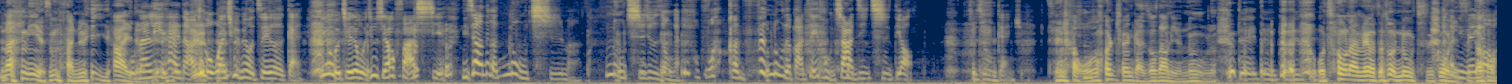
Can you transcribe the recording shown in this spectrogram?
那你也是蛮厉害的。我蛮厉害的，而且我完全没有罪恶感，因为我觉得我就是要发泄。你知道那个怒吃嘛？怒吃就是这种感觉，我很愤怒的把这一桶炸鸡吃掉，就这种感觉。天哪，我 完全感受到你的怒了。对对对，我从来没有这么怒吃过，你知道吗？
